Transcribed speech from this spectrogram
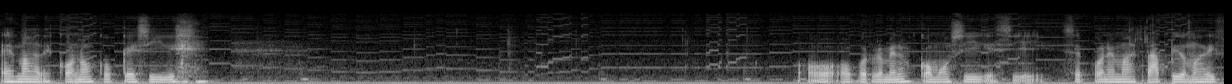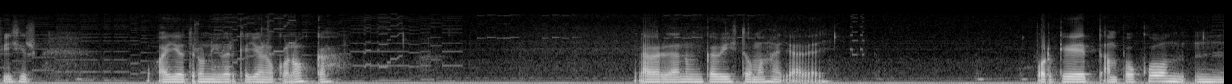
Es más, desconozco que sigue. o, por lo menos cómo sigue, si se pone más rápido, más difícil o hay otro nivel que yo no conozca. La verdad nunca he visto más allá de ahí. Porque tampoco... Mm,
